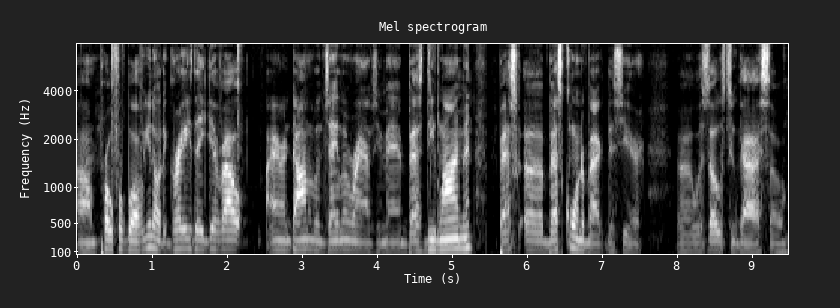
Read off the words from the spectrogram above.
Um, pro football, you know the grades they give out. Aaron Donald and Jalen Ramsey, man, best D lineman, best uh, best cornerback this year uh, was those two guys. So,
